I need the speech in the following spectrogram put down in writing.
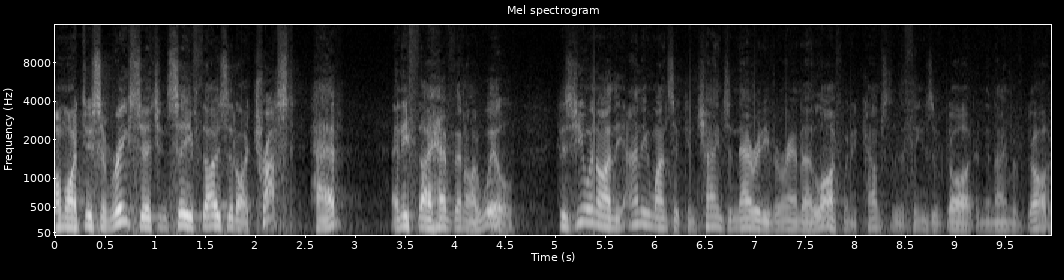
I might do some research and see if those that I trust have, and if they have, then I will. Because you and I are the only ones that can change the narrative around our life when it comes to the things of God and the name of God.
